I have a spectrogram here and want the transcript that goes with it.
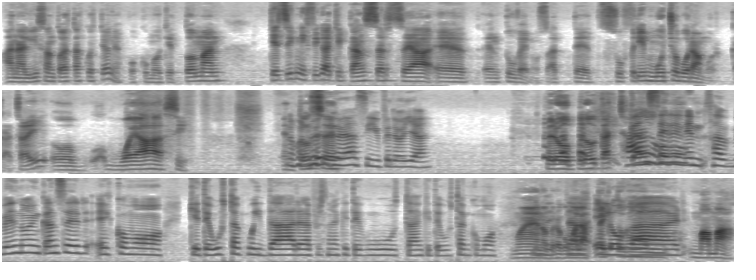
analizan todas estas cuestiones, pues como que toman... ¿Qué significa que cáncer sea eh, en tu Venus? Te sufrir mucho por amor, ¿cachai? O voy a así. Entonces, no, no es así, pero ya. Pero, pero Cáncer, en, en cáncer es como que te gusta cuidar a las personas que te gustan, que te gustan como... Bueno, pero como el aspecto hogar. mamá.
